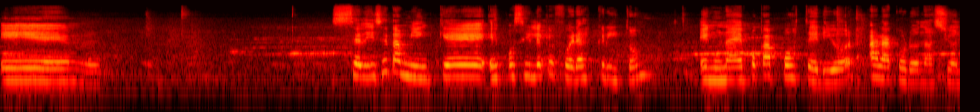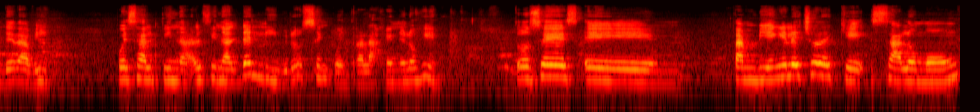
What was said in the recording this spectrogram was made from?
Em, se dice también que es posible que fuera escrito en una época posterior a la coronación de David, pues al final, al final del libro se encuentra la genealogía. Entonces, em, también el hecho de que Salomón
